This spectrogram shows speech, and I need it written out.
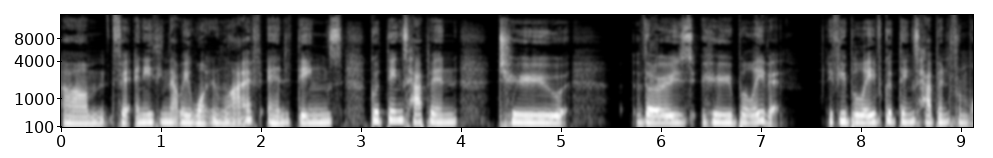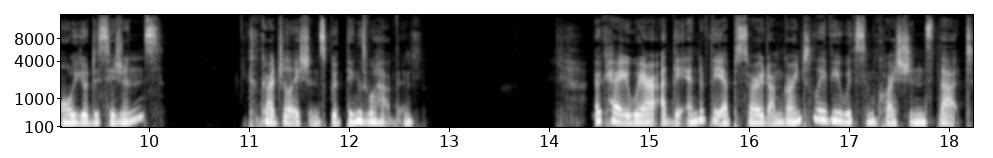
um, for anything that we want in life, and things, good things happen to those who believe it. If you believe good things happen from all your decisions, congratulations, good things will happen. Okay, we are at the end of the episode. I'm going to leave you with some questions that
